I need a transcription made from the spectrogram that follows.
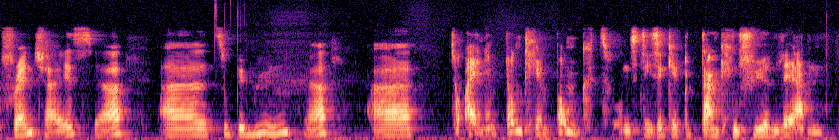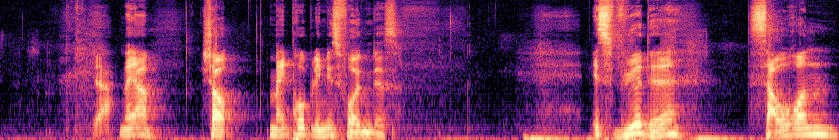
Franchise ja, äh, zu bemühen, ja, äh, zu einem dunklen Punkt uns diese Gedanken führen werden. Ja. Naja, schau, mein Problem ist folgendes. Es würde Sauron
